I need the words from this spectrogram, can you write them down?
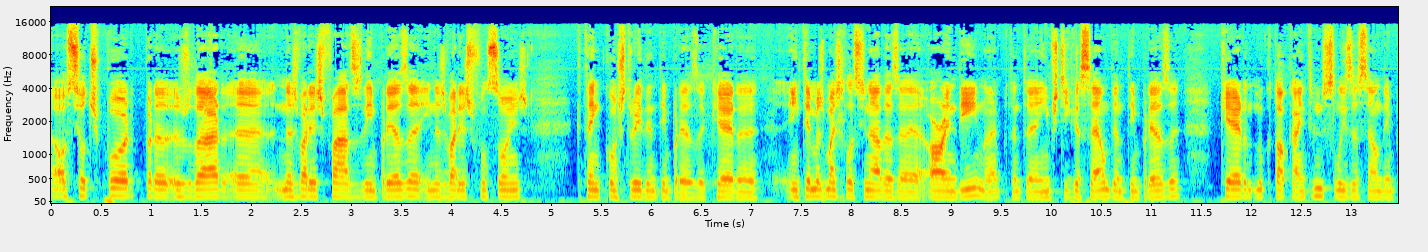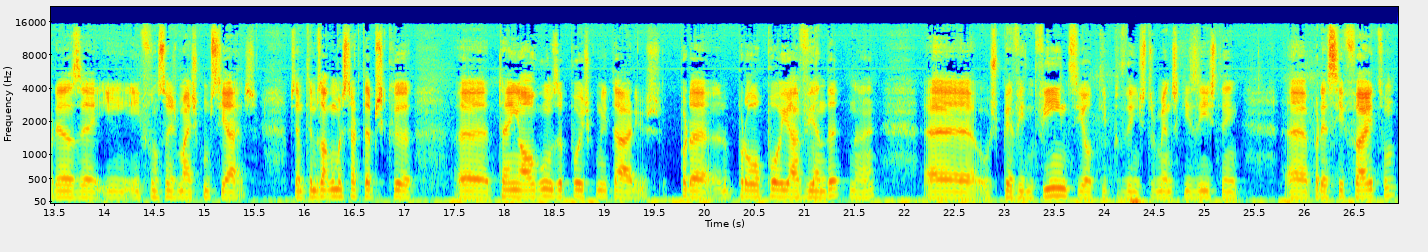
ao seu dispor para ajudar uh, nas várias fases da empresa e nas várias funções que tem que construir dentro da empresa, quer em temas mais relacionados a R&D, é? portanto a investigação dentro da empresa, quer no que toca à internacionalização da empresa e, e funções mais comerciais. Por exemplo, temos algumas startups que têm alguns apoios comunitários para, para o apoio à venda, é? os P2020 e outro tipo de instrumentos que existem para esse efeito,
